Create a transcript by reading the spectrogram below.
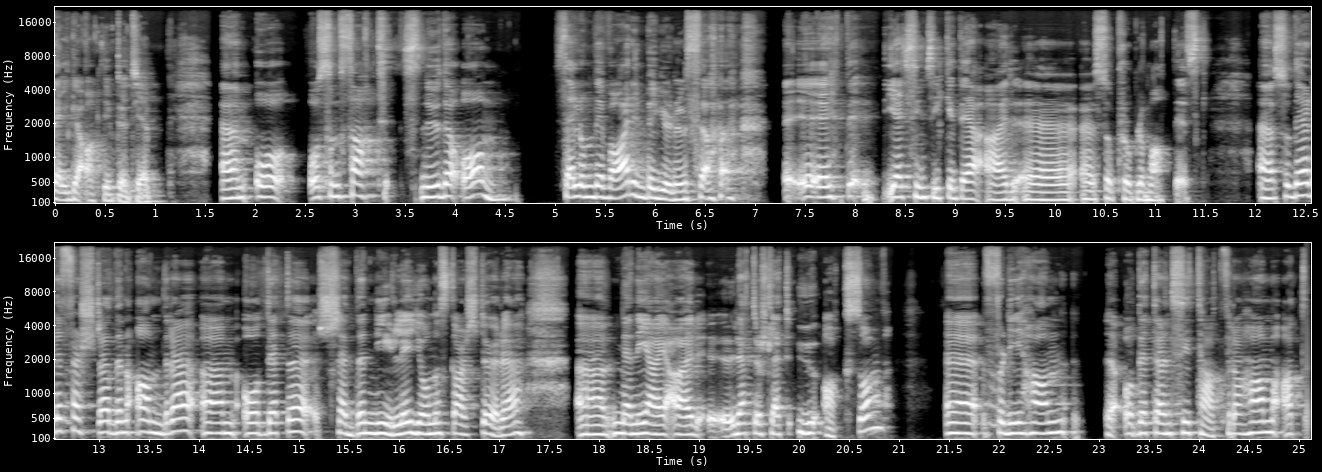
velge aktiv dødshjelp. Um, og, og, som sagt, snu det om. Selv om det var en begrunnelse. Eh, jeg syns ikke det er uh, så problematisk. Uh, så det er det første. Den andre, um, og dette skjedde nylig, Jonas Gahr Støre uh, mener jeg er rett og slett uaktsom. fordi han og dette er en sitat fra ham, at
